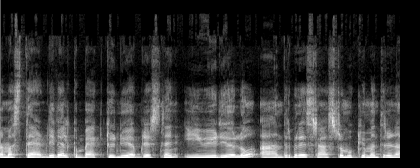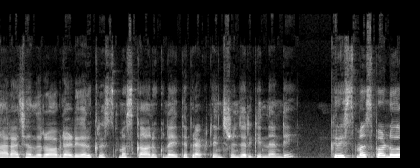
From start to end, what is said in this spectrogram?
నమస్తే అండి. Welcome back to new updates nine ఈ వీడియోలో ఆంధ్రప్రదేశ్ రాష్ట్ర ముఖ్యమంత్రి నారా చంద్రబాబు నాయుడు గారు క్రిస్మస్ కానుకను అయితే ప్రకటించడం జరిగిందండి. క్రిస్మస్ పండుగ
